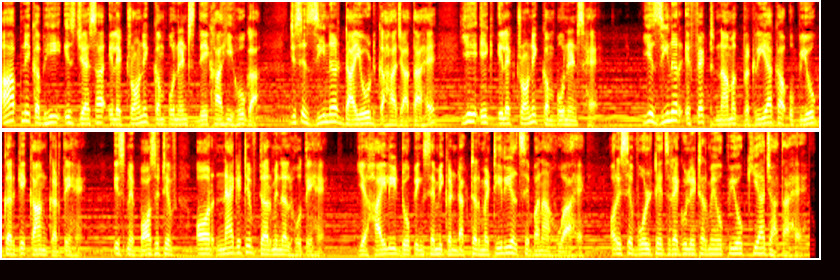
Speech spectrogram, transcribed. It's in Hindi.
आपने कभी इस जैसा इलेक्ट्रॉनिक कंपोनेंट्स देखा ही होगा, जिसे जीनर डायोड कहा जाता है। ये एक इलेक्ट्रॉनिक कंपोनेंट्स है। ये जीनर इफ़ेक्ट नामक प्रक्रिया का उपयोग करके काम करते हैं। इसमें पॉजिटिव और नेगेटिव टर्मिनल होते हैं। यह हाईली डोपिंग सेमीकंडक्टर मटेरियल से बना हुआ है और इसे वोल्टेज रेगुलेटर में उपयोग किया जाता है।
